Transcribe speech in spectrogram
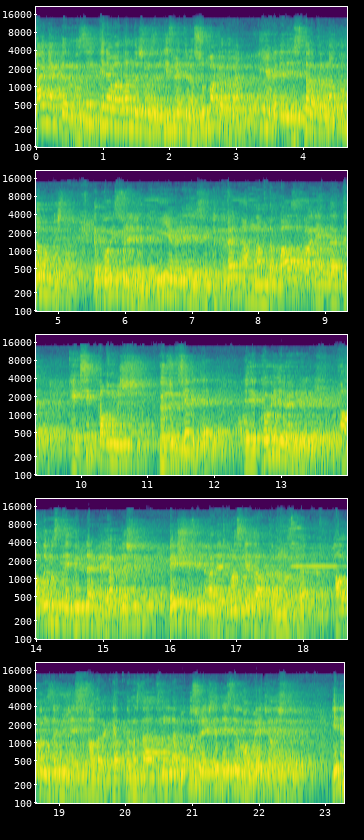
kaynaklarımızı yine vatandaşımızın hizmetine sunmak adına Ünye Belediyesi tarafından kullanılmıştır. Covid sürecinde Ünye Belediyesi kültürel anlamda bazı faaliyetlerde eksik kalınmış gözükse bile e, Covid'e yönelik aldığımız tedbirlerle yaklaşık 500 bin adet maske dağıtımımızla halkımıza ücretsiz olarak yaptığımız dağıtımlarla bu süreçte destek olmaya çalıştık. Yine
